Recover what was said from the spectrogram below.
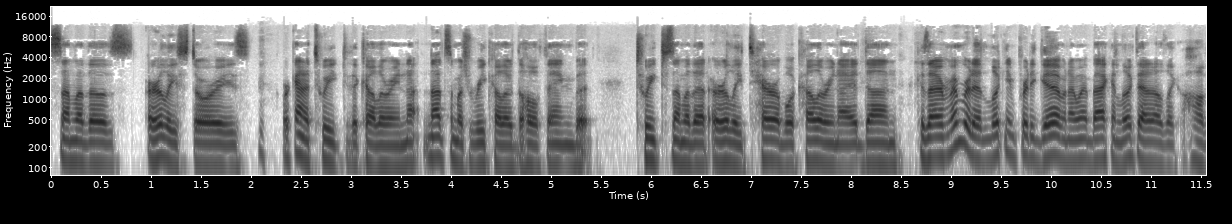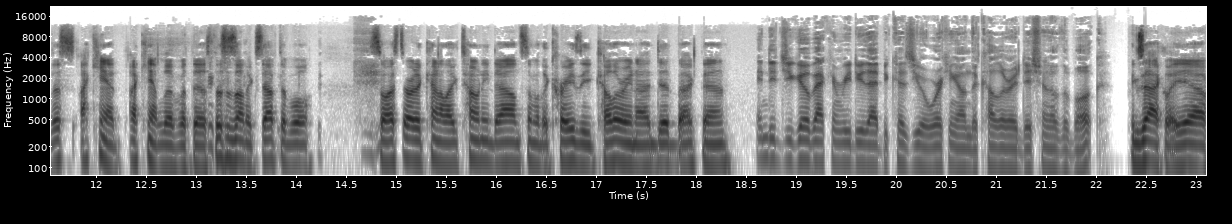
some of those early stories, or kind of tweaked the coloring. Not not so much recolored the whole thing, but tweaked some of that early terrible coloring I had done. Because I remembered it looking pretty good when I went back and looked at it. I was like, oh, this I can't I can't live with this. This is unacceptable. so I started kind of like toning down some of the crazy coloring I did back then. And did you go back and redo that because you were working on the color edition of the book? Exactly. Yeah.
